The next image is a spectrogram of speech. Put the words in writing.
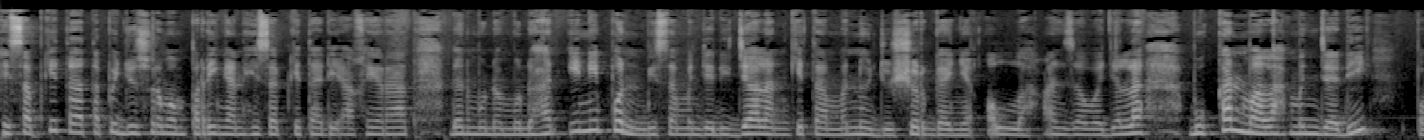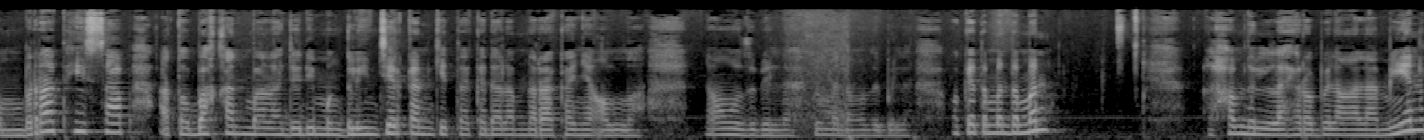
hisap kita tapi justru memperingan hisap kita di akhirat dan mudah-mudahan ini pun bisa menjadi jalan kita menuju surganya Allah Azza wa Jalla bukan malah menjadi pemberat hisap atau bahkan malah jadi menggelincirkan kita ke dalam nerakanya Allah. Nauzubillah, nauzubillah. Oke teman-teman, Alhamdulillahirobbilalamin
